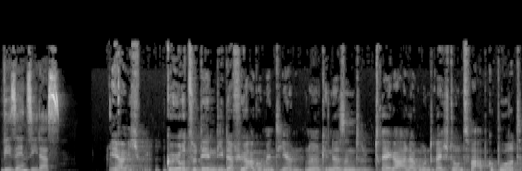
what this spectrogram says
Wie sehen Sie das? Ja, ich gehöre zu denen, die dafür argumentieren. Ne? Kinder sind Träger aller Grundrechte und zwar ab Geburt.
